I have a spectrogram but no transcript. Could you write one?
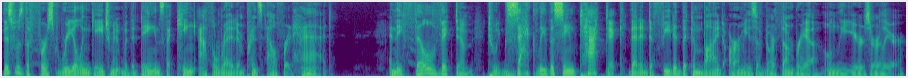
This was the first real engagement with the Danes that King Athelred and Prince Alfred had. And they fell victim to exactly the same tactic that had defeated the combined armies of Northumbria only years earlier.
